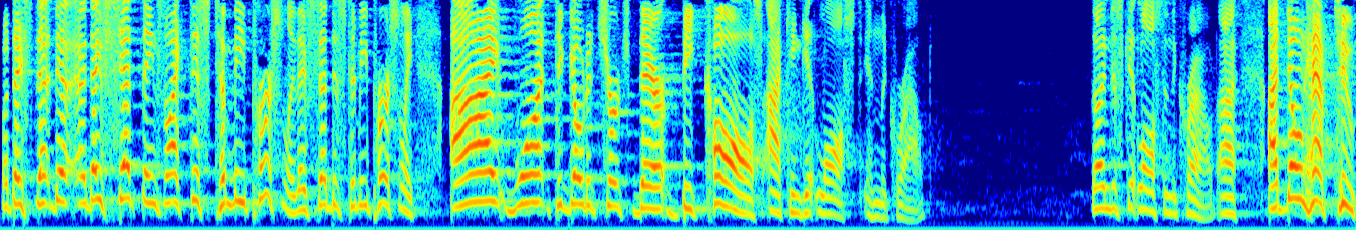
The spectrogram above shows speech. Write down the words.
But they, uh, they've said things like this to me personally. They've said this to me personally. I want to go to church there because I can get lost in the crowd. I can just get lost in the crowd. I, I don't have to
